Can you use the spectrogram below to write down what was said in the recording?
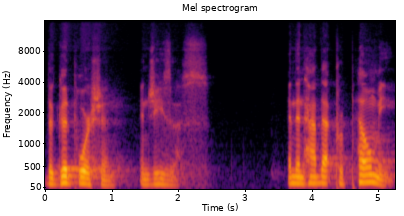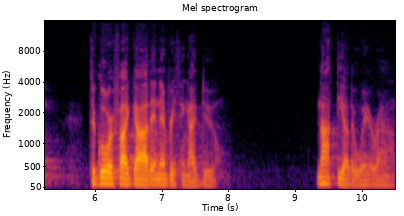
the good portion in Jesus and then have that propel me to glorify God in everything I do, not the other way around.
